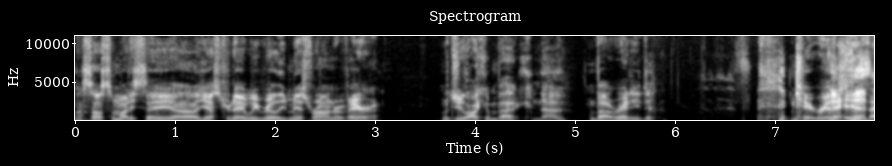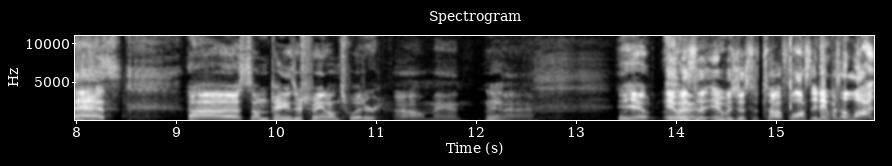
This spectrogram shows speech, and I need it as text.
I saw somebody say uh, yesterday we really miss Ron Rivera. Would you like him back? No. About ready to get rid Who of his ass. Uh, some Panthers fan on Twitter. Oh man. Yeah. Nah. Yep. It so- was a, it was just a tough loss, and it was a lot.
